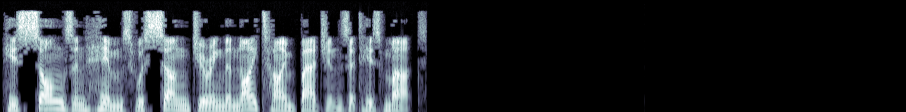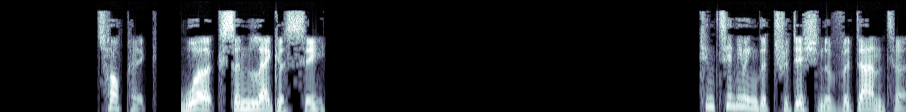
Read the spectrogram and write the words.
His songs and hymns were sung during the nighttime bhajans at his mutt. Topic: Works and legacy. Continuing the tradition of Vedanta,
